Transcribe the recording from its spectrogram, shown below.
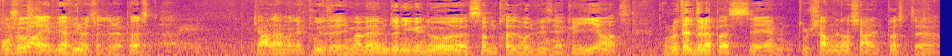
bienvenue à l'hôtel de la Poste. Carla, mon épouse et moi-même, Denis Guenot, euh, sommes très heureux de vous y accueillir. L'hôtel de la Poste, c'est tout le charme d'un ancien relais de poste euh,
